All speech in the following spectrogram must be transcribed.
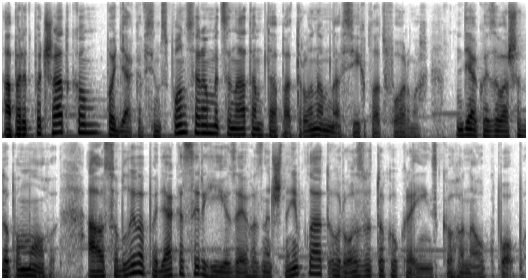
А перед початком подяка всім спонсорам, меценатам та патронам на всіх платформах. Дякую за вашу допомогу. А особлива подяка Сергію за його значний вклад у розвиток українського наукпопу.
